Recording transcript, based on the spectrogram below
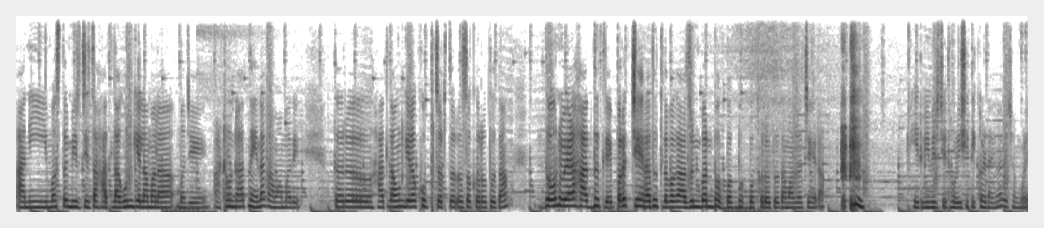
आणि मस्त मिरचीचा हात लागून गेला मला म्हणजे आठवण राहत नाही ना कामामध्ये. तर हात लावून गेला खूप चरचर असं करत होता. दोन वेळा हात धुतले परत चेहरा धुतला बघा अजून पण भगभग भगभग करत होता माझा चेहरा. हिरवी मिरची थोडीशी तिखट आहे ना त्याच्यामुळे.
